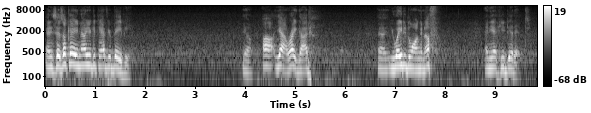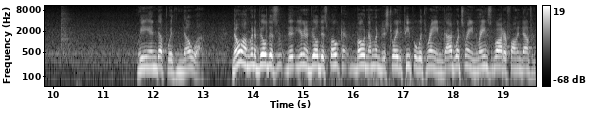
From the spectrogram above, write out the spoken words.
And he says, Okay, now you get to have your baby. You know, uh, yeah, right, God. Uh, you waited long enough, and yet he did it. We end up with Noah Noah, I'm going to build this, you're going to build this boat, boat and I'm going to destroy the people with rain. God, what's rain? Rain's water falling down from.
